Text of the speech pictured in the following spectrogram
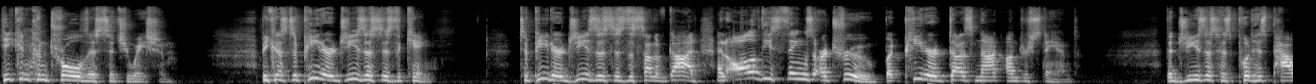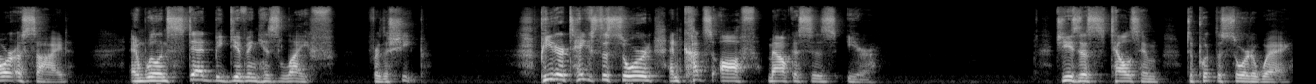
He can control this situation. Because to Peter, Jesus is the king. To Peter, Jesus is the Son of God. And all of these things are true, but Peter does not understand that Jesus has put his power aside and will instead be giving his life for the sheep. Peter takes the sword and cuts off Malchus's ear. Jesus tells him to put the sword away.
